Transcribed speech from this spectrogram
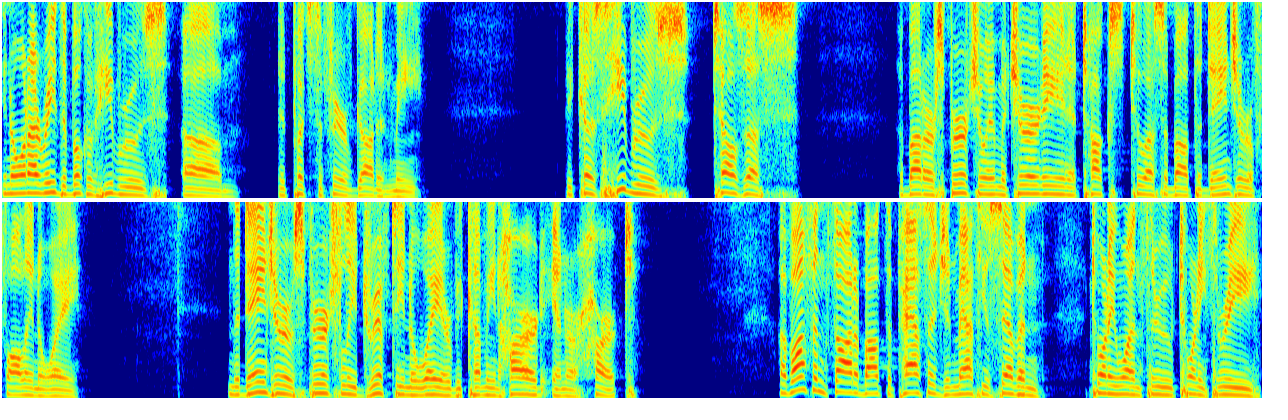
You know, when I read the book of Hebrews, um, it puts the fear of God in me. Because Hebrews tells us about our spiritual immaturity and it talks to us about the danger of falling away the danger of spiritually drifting away or becoming hard in our heart. I've often thought about the passage in Matthew 7 21 through 23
